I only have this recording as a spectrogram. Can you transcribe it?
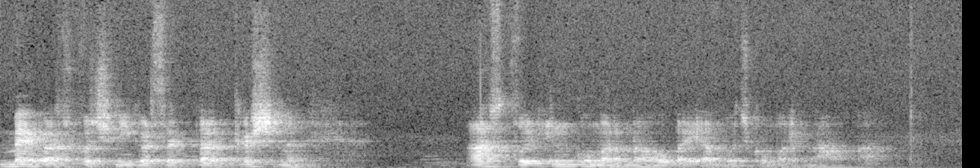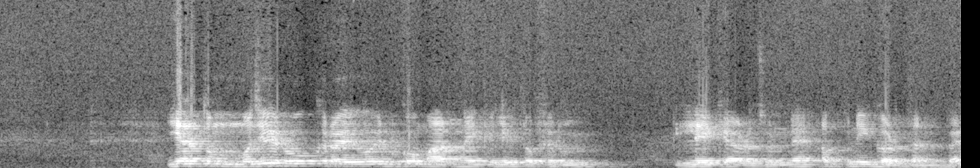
मैं आज कुछ नहीं कर सकता, कृष्ण, आज तो इनको मरना होगा या मुझको मरना होगा। या तुम मुझे रोक रहे हो इनको मारने के लिए तो फिर लेके अर्जुन ने अपनी गर्दन पे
